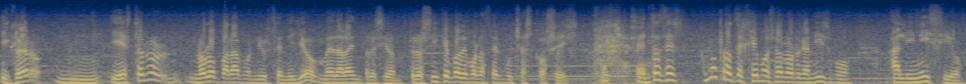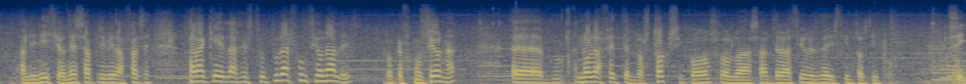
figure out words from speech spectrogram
Y claro, mm, y esto no, lo paramos ni usted ni yo, me da la impresión, pero sí que podemos hacer muchas cosas. muchas. Entonces, ¿cómo protegemos al organismo al inicio, al inicio, en esa primera fase, para que las estructuras funcionales, lo que funciona, eh, no le afecten los tóxicos o las alteraciones de distinto tipo? Sí,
